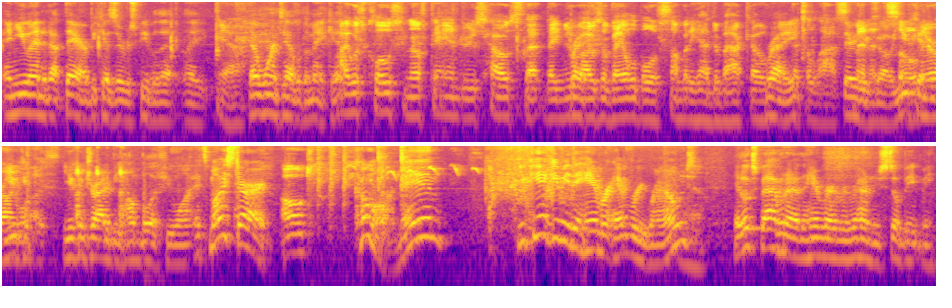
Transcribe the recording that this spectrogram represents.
and you ended up there because there was people that like Yeah. that weren't able to make it. I was close enough to Andrew's house that they knew Right. I was available if somebody had to back out right at the last there minute. you go. So you can there I you can, was. you can try to be humble if you want. It's my start. Okay. Come on, man. You can't give me the hammer every round. Yeah. It looks bad when I have the hammer every round and you still beat me.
